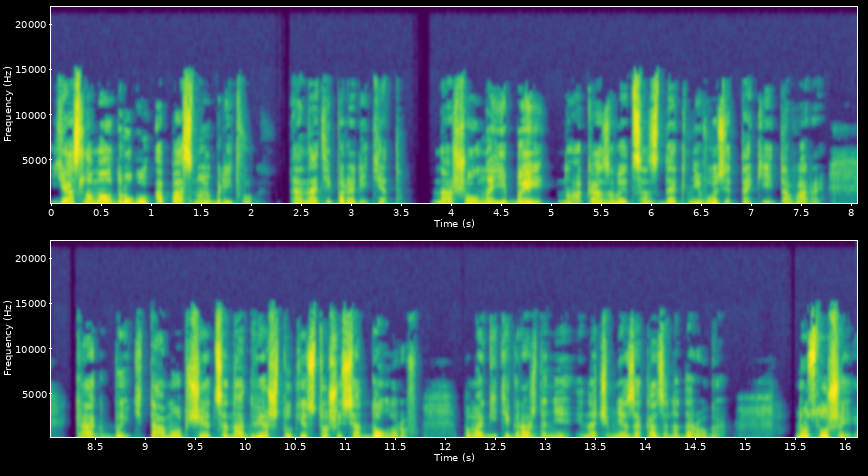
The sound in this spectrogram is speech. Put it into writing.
Я сломал другу опасную бритву. Она типа раритет. Нашел на eBay, но оказывается, СДЭК не возит такие товары. Как быть? Там общая цена две штуки 160 долларов. Помогите, граждане, иначе мне заказана дорога. Ну, слушай,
